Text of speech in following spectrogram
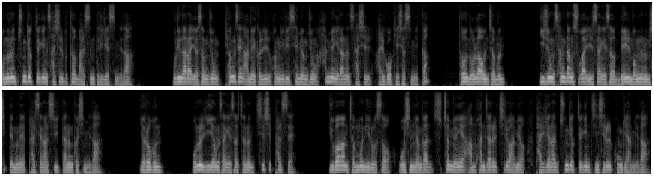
오늘은 충격적인 사실부터 말씀드리겠습니다. 우리나라 여성 중 평생 암에 걸릴 확률이 3명 중 1명이라는 사실 알고 계셨습니까? 더 놀라운 점은 이 중 상당수가 일상에서 매일 먹는 음식 때문에 발생할 수 있다는 것입니다. 여러분, 오늘 이 영상에서 저는 78세 유방암 전문의로서 50년간 수천 명의 암 환자를 치료하며 발견한 충격적인 진실을 공개합니다.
